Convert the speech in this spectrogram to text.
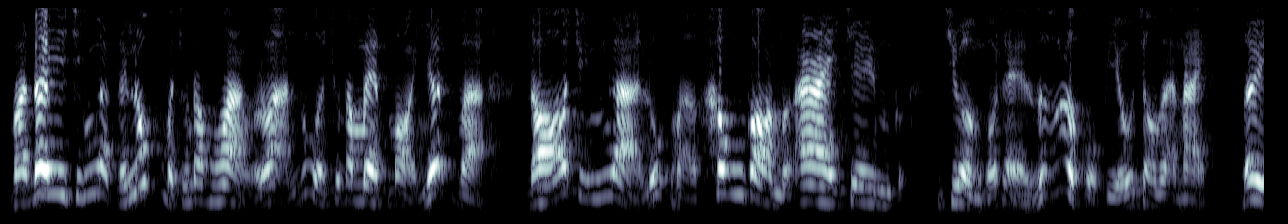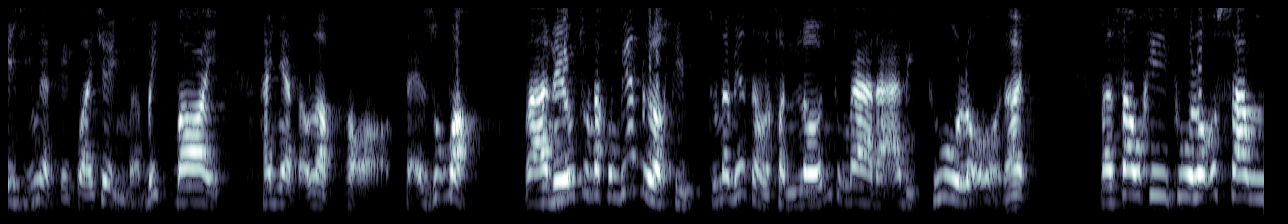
Và đây chính là cái lúc mà chúng ta hoảng loạn, lúc mà chúng ta mệt mỏi nhất. Và đó chính là lúc mà không còn một ai trên thị trường có thể giữ được cổ phiếu trong đoạn này. Đây chính là cái quá trình mà big boy hay nhà tạo lập họ sẽ rũ bỏ. Và nếu chúng ta không biết được thì chúng ta biết rằng là phần lớn chúng ta đã bị thua lỗ ở đây và sau khi thua lỗ xong,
